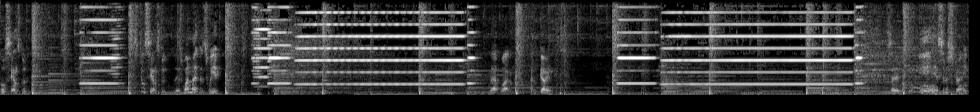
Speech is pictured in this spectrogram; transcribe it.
All sounds good sounds good. There's one note that's weird. That one. I'm going. So, yeah, sort of strange.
